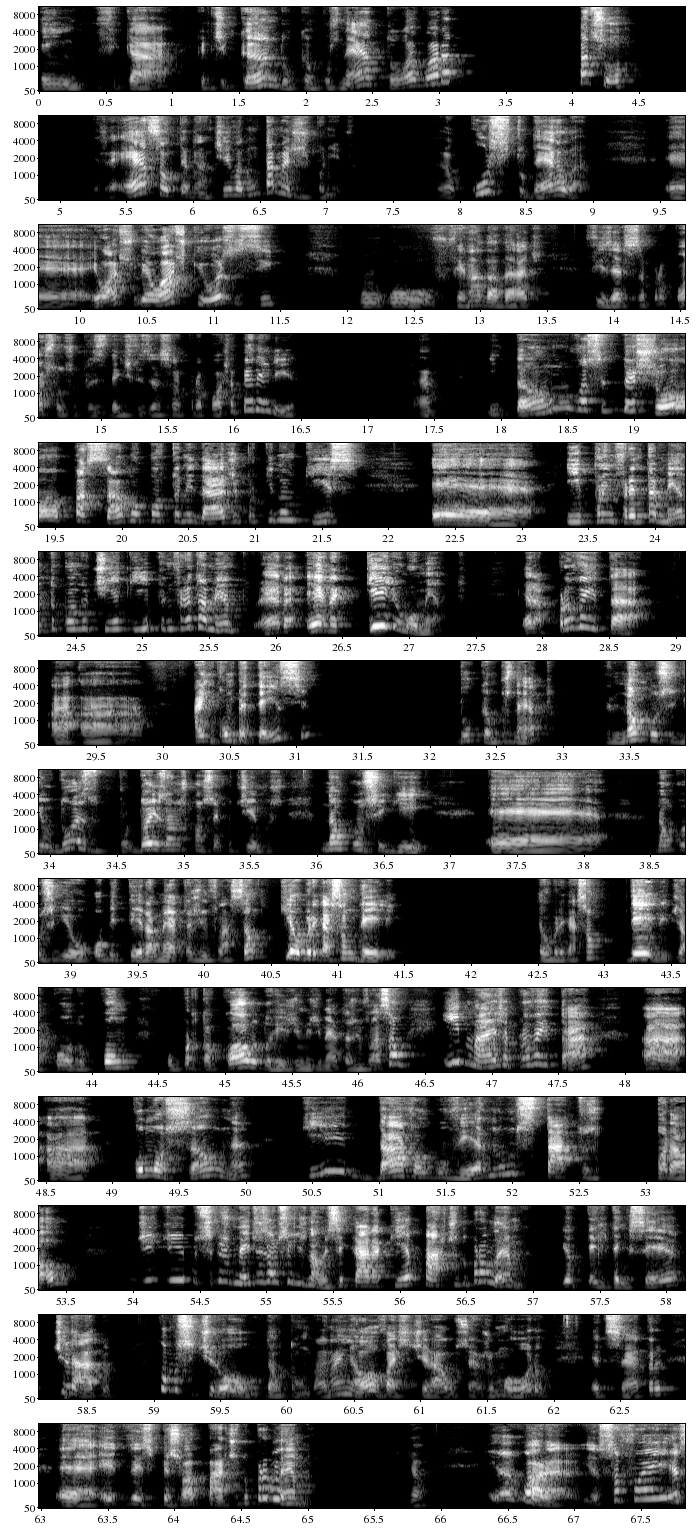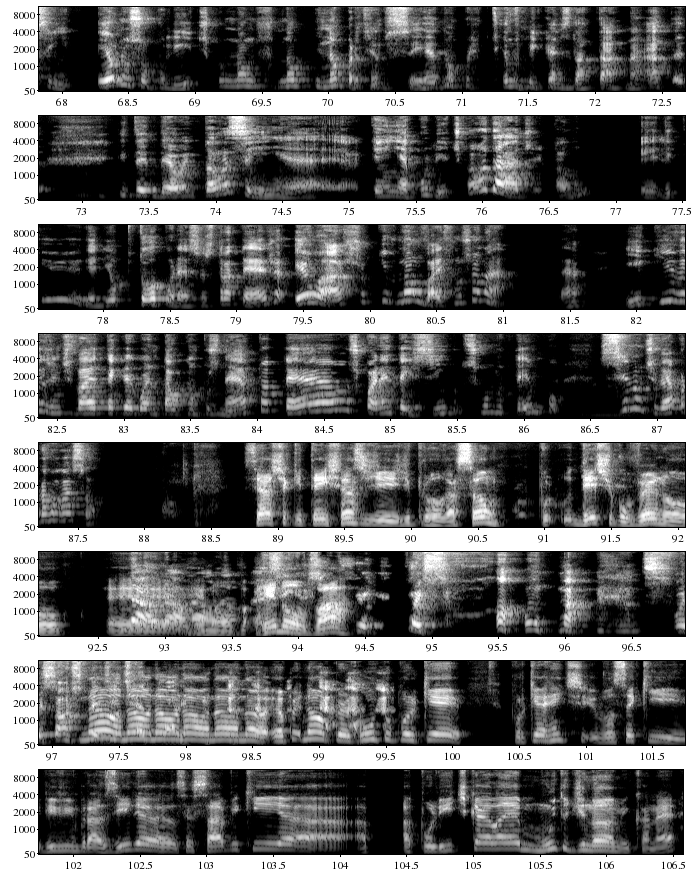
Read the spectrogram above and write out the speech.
em ficar criticando o Campos Neto, agora passou. Essa alternativa não está mais disponível. O custo dela, é, eu, acho, eu acho que hoje, se o, o, Fernando Haddad fizesse essa proposta, ou se o presidente fizesse essa proposta, perderia. Tá? Então, você deixou passar uma oportunidade porque não quis é, ir para o enfrentamento quando tinha que ir para o enfrentamento. Era, era aquele momento. Era aproveitar a, a, a incompetência do Campos Neto, não conseguiu duas por dois anos consecutivos, não conseguir é, não conseguiu obter a meta de inflação, que é obrigação dele, é obrigação dele, de acordo com o protocolo do regime de metas de inflação, e mais aproveitar a, a comoção né, que dava ao governo um status moral de, de, simplesmente dizer o seguinte: não, esse cara aqui é parte do problema, ele tem que ser tirado como se tirou o Delton Dallagnol, vai se tirar o Sérgio Moro, etc. É, esse pessoal é parte do problema. Entendeu? E agora, isso foi assim, eu não sou político, não, não, não pretendo ser, não pretendo me candidatar a nada, entendeu? Então, assim, é, quem é político é o Haddad. Então, ele, ele optou por essa estratégia, eu acho que não vai funcionar. Tá? E que a gente vai ter que aguentar o Campos Neto até os 45 do segundo tempo, se não tiver prorrogação. Você acha que tem chance de, de prorrogação deste governo é, não, não, não, assim, renovar? Foi, foi só uma. Foi só um Não, não, não, não, não, não. Eu não, eu pergunto porque, porque a gente, você que vive em Brasília, você sabe que a, a, política ela é muito dinâmica, né?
